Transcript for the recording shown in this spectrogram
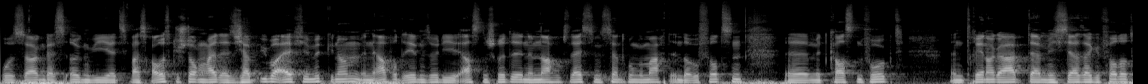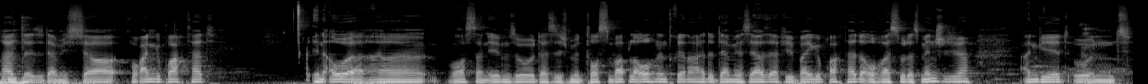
groß sagen, dass irgendwie jetzt was rausgestochen hat. Also ich habe überall viel mitgenommen. In Erfurt eben so die ersten Schritte in einem Nachwuchsleistungszentrum gemacht, in der U14 äh, mit Carsten Vogt. Einen Trainer gehabt, der mich sehr, sehr gefördert hat, also der mich sehr vorangebracht hat. In Aue äh, war es dann eben so, dass ich mit Thorsten Wappler auch einen Trainer hatte, der mir sehr, sehr viel beigebracht hatte, auch was so das Menschliche angeht. Und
